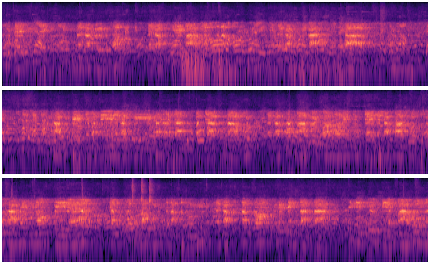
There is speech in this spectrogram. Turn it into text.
ผู้ใจบุญใจกุศลนะครับ โดยเฉพาะนะครับที่มาเพื่อ นะครับมาด้วยความบริสุทธิ์ใจนะครับ มาตรวจสุขภาพให้พี่น้องฟรีแล้ว ยังร่วมทำบุญสนับสนุนนะครับนักร้องศิลปินต่างๆ ที่มีชื่อเสียงมาร่วมง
